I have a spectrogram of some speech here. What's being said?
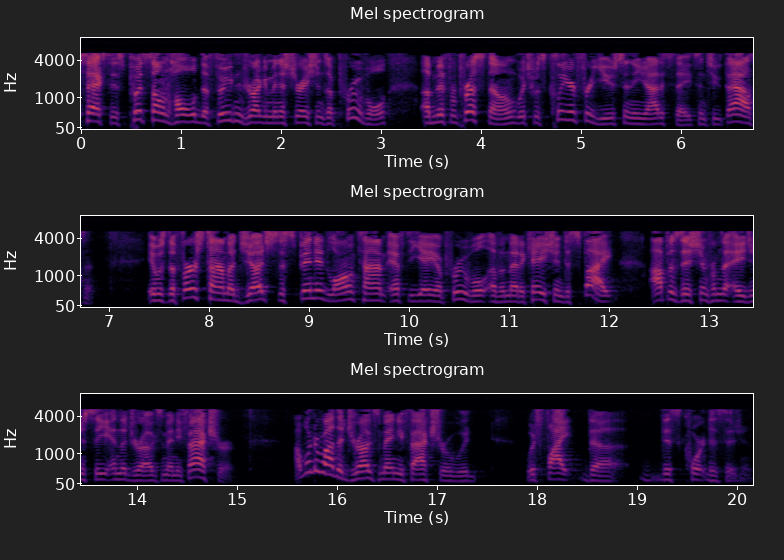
Texas puts on hold the Food and Drug Administration's approval of mifepristone, which was cleared for use in the United States in 2000. It was the first time a judge suspended longtime FDA approval of a medication despite opposition from the agency and the drugs manufacturer. I wonder why the drugs manufacturer would, would fight the, this court decision.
